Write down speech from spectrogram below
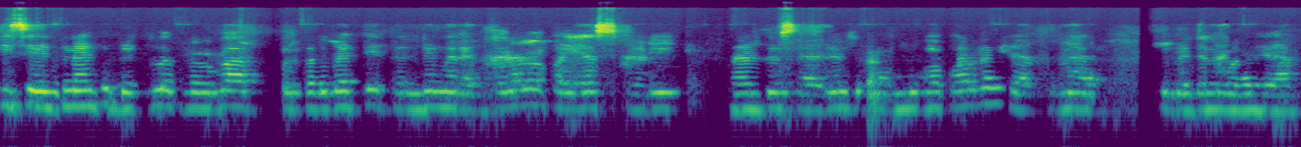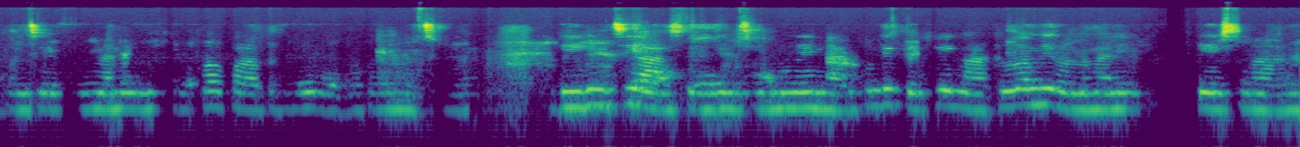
ఈ చేసినట్టు బిడ్డల ప్రభావ పడబట్టి తండ్రి మరి ఎంతగానో ప్రయాసపడి దాంతో అన్ని రకాలుగా చేస్తున్నారు. ఈ బిడ్డను జ్ఞాపకం చేసుకున్నాను. కృప పాపలు దీవించి ఆశీర్వదించమని నేను నడుపుండి ప్రతి మాటలో మీరు ఉండమని చేస్తున్నాను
